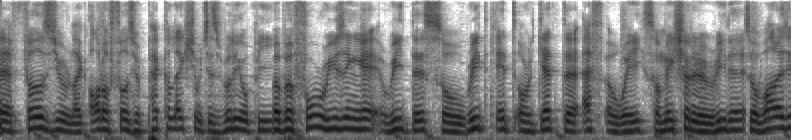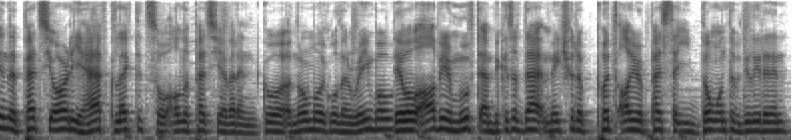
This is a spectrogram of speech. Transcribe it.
that fills your like auto fills your pet collection which is really OP but before using it read this. So read it or get the F away. So make sure to read it. So while using the pets you already have collected so all the pets you have had and go a normal golden rainbow they will all be removed. And because of that make sure to put all your pets that you don't want to be deleted in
